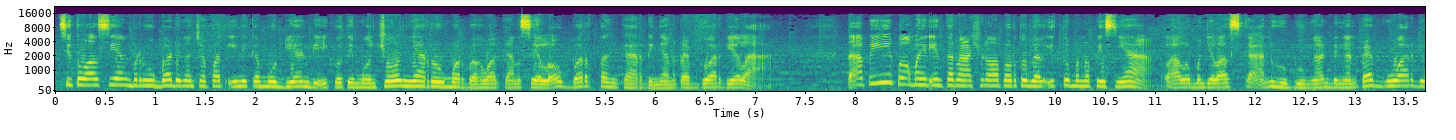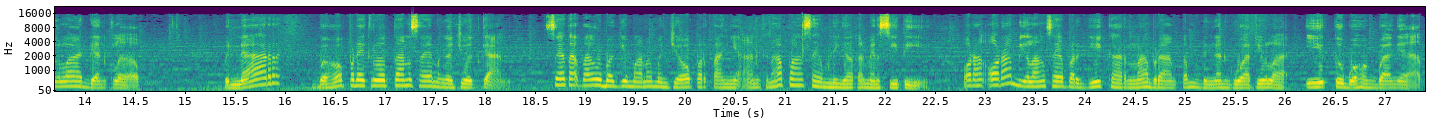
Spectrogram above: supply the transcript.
Situasi yang berubah dengan cepat ini kemudian diikuti munculnya rumor bahwa Cancelo bertengkar dengan Pep Guardiola. Tapi pemain internasional Portugal itu menepisnya, lalu menjelaskan hubungan dengan Pep Guardiola dan klub. Benar bahwa perekrutan saya mengejutkan. Saya tak tahu bagaimana menjawab pertanyaan kenapa saya meninggalkan Man City. Orang-orang bilang saya pergi karena berantem dengan Guardiola. Itu bohong banget.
